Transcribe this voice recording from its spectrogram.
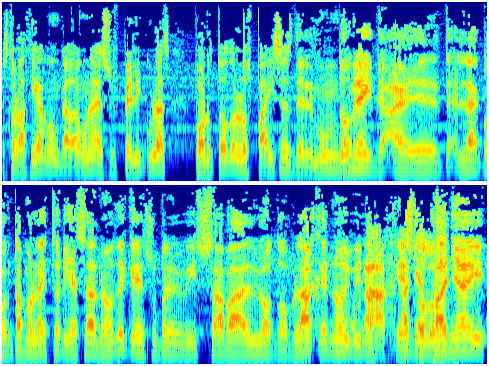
Esto lo hacía con cada una de sus películas por todos los países del mundo. Hombre, eh, la, contamos la historia esa, ¿no? De que supervisaba los doblajes, ¿no? Los y vino doblajes, aquí a. España y,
